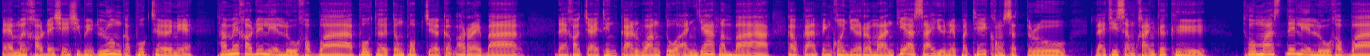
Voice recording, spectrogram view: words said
แต่เมื่อเขาได้ใช้ชีวิตร่วมกับพวกเธอเนี่ยทำให้เขาได้เรียนรู้ครับว่าพวกเธอต้องพบเจอกับอะไรบ้าง ได้เข้าใจถึงการวางตัวอันยากลำบาก กับการเป็นคนเยอรมันที่อาศัยอยู่ในประเทศของศัตรู และที่สำคัญก็คือ โทมัสได้เรียนรู้ครับว่า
